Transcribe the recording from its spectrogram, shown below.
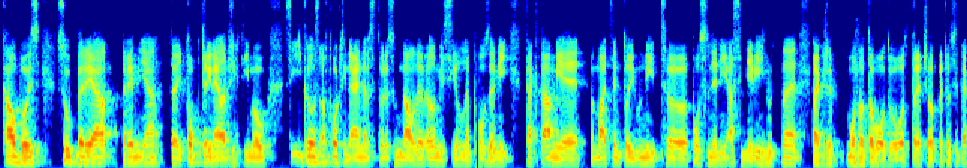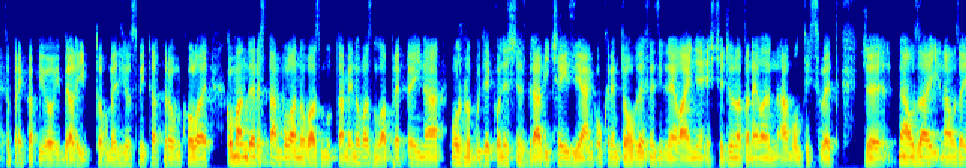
Cowboys súperia pre mňa, tej top 3 najlepších tímov z Eagles a 49ers, ktoré sú naozaj veľmi silné po zemi, tak tam je mať tento unit posunený asi nevyhnutné, takže možno to bol dôvod, prečo, prečo si takto prekvapivo vybrali toho Medhiho Smitha v prvom kole. Commanders, tam bola nová tam je nová zmluva pre Payna, možno bude konečne zdravý Chase Young, okrem toho v defenzívnej line ešte Jonathan Allen a Monty Sweat, že naozaj, naozaj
